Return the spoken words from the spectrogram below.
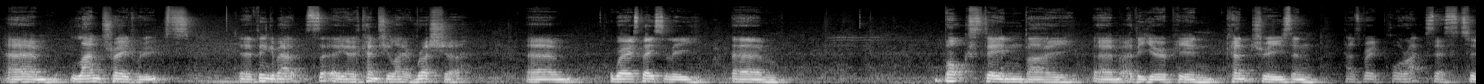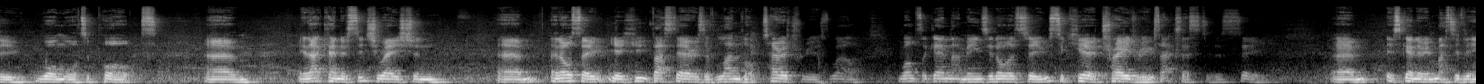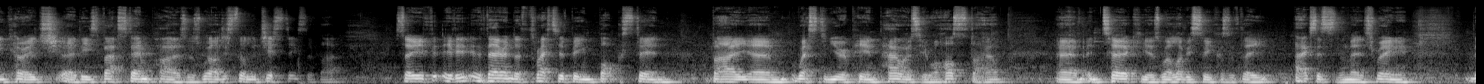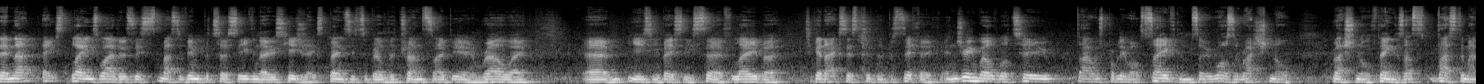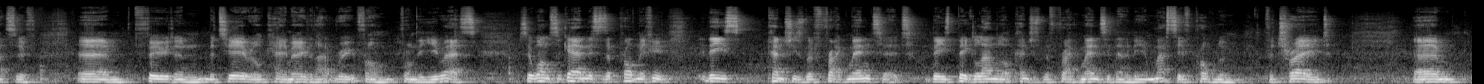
um, land trade routes, uh, think about uh, you know, a country like Russia, um, where it's basically um, boxed in by um, other European countries and has very poor access to warm water ports. Um, in that kind of situation, um, and also you know, vast areas of landlocked territory as well. Once again, that means in order to secure trade routes, access to the sea, um, it's going to massively encourage uh, these vast empires as well, just the logistics of that. So if, if, if they're under threat of being boxed in by um, Western European powers who are hostile, um, and Turkey as well, obviously because of the access to the Mediterranean, then that explains why there's this massive impetus, even though it's hugely expensive to build the Trans-Siberian Railway, um, using basically serf labour to get access to the Pacific. And during World War II, that was probably what saved them. So it was a rational, rational thing because that's vast amounts of um, food and material came over that route from from the US. So once again, this is a problem. If you these countries were fragmented, these big landlocked countries were fragmented, then it'd be a massive problem for trade. Um,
